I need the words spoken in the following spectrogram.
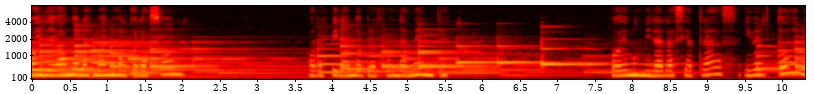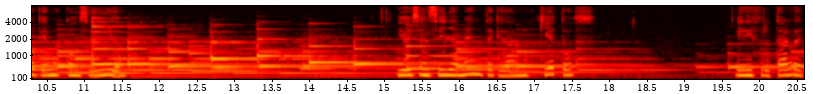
Hoy llevando las manos al corazón o respirando profundamente, podemos mirar hacia atrás y ver todo lo que hemos conseguido. Y hoy sencillamente quedarnos quietos y disfrutar de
